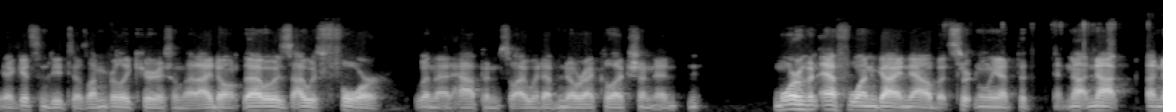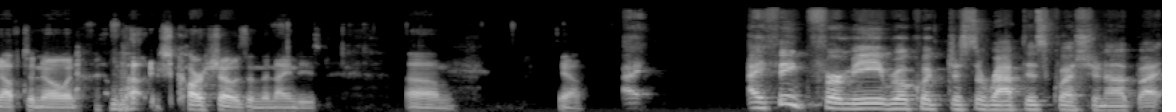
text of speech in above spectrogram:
Yeah, get some details. I'm really curious on that. I don't. That was I was four when that happened, so I would have no recollection. And more of an F1 guy now, but certainly at the not not enough to know about car shows in the 90s. Um, yeah. I think for me, real quick, just to wrap this question up, I,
